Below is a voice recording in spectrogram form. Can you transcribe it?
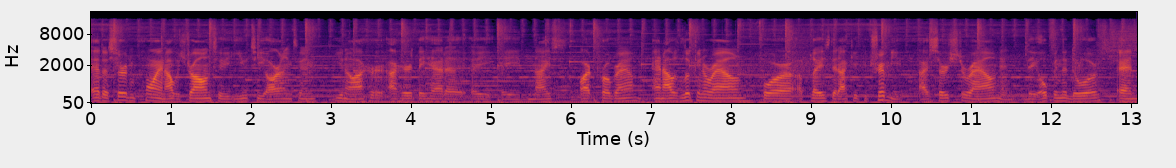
At a certain point, I was drawn to UT Arlington. You know, I heard I heard they had a, a, a nice art program, and I was looking around for a place that I could contribute. I searched around, and they opened the doors, and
